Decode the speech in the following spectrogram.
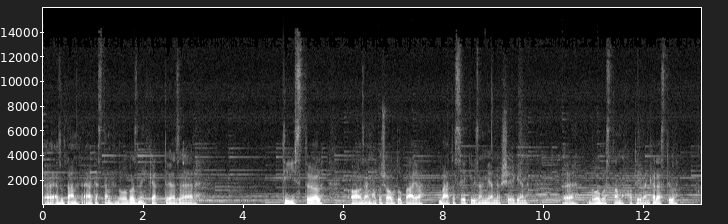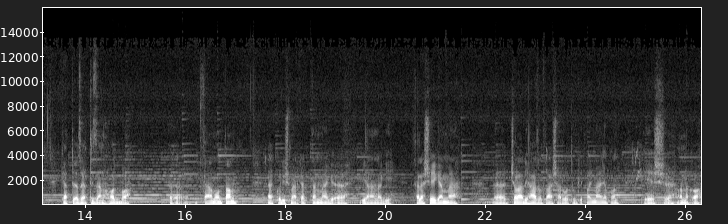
Ezután elkezdtem dolgozni 2010-től az M6-os autópálya Bátaszéki üzemmérnökségén dolgoztam 6 éven keresztül. 2016-ban felmondtam, ekkor ismerkedtem meg jelenlegi feleségemmel, családi házat vásároltunk itt Nagymányokon, és annak a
